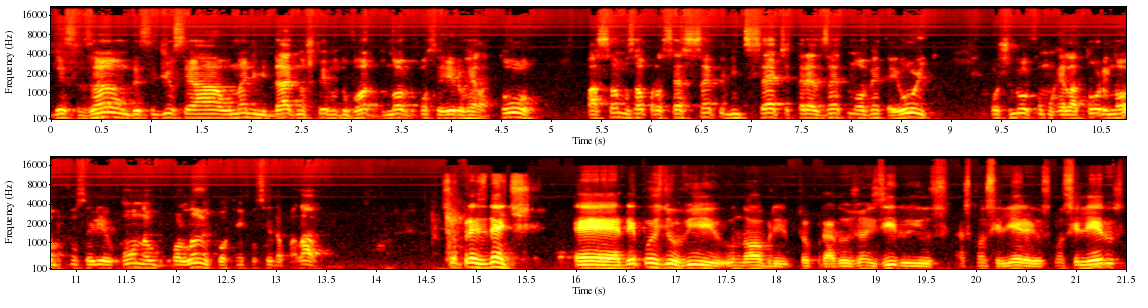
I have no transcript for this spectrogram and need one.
Decisão, decidiu-se a unanimidade nos termos do voto do nobre conselheiro relator Passamos ao processo 127.398. Continua como relator o nobre conselheiro Ronald Polanco, a quem concede a palavra. Senhor presidente, é, depois de ouvir o nobre procurador João Isidro e os, as conselheiras e os conselheiros,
